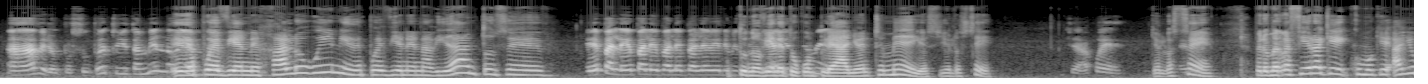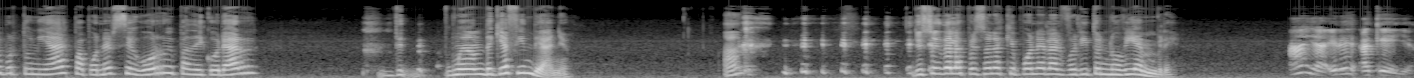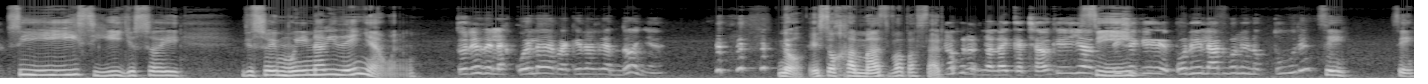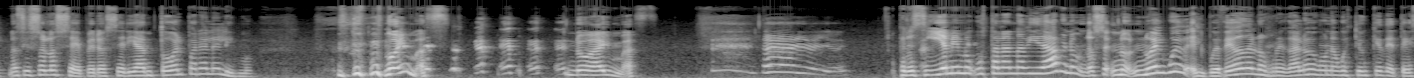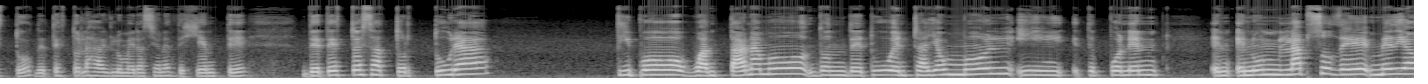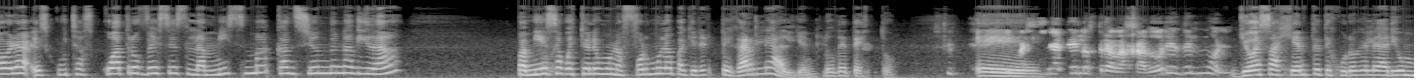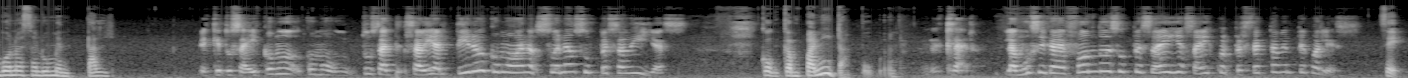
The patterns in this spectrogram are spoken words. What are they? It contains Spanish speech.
Ah, pero por supuesto, yo también no. Y después viene Halloween y después viene Navidad, entonces Épale, épale, épale, épale, viene mi tú no viene tu cumpleaños entre medios, yo lo sé. Ya, pues. Yo lo sé. Pero me refiero a que como que hay oportunidades para ponerse gorro y para decorar de, bueno, de aquí a fin de año. ¿Ah? Yo soy de las personas que pone el arbolito en noviembre. Ah, ya, eres aquella. Sí, sí, yo soy yo soy muy navideña, bueno. Tú eres de la escuela de Raquel Algandoña. No, eso jamás va a pasar. No, pero no, no hay cachado que ella Sí. dice que pone el árbol en octubre. Sí, sí, no sé si eso lo sé, pero serían todo el paralelismo. no hay más. No hay más. Ay, ay, ay. Pero sí, a mí me gusta la Navidad, pero no, no sé, no, no el hueve, el hueveo de los regalos es una cuestión que detesto, detesto las aglomeraciones de gente, detesto esa tortura tipo Guantánamo, donde tú entras a un mall y te ponen en, en un lapso de media hora, escuchas cuatro veces la misma canción de Navidad. Para mí esa cuestión es una fórmula para querer pegarle a alguien, lo detesto. Eh, Imagínate los trabajadores del mall. yo a esa gente te juro que le daría un bono de salud mental. Es que tú sabes cómo, cómo tú sa- sabías el tiro cómo van- suenan sus pesadillas. Con campanitas, Claro. La música de fondo de sus pesadillas, sabéis cuál, perfectamente cuál es. Sí.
